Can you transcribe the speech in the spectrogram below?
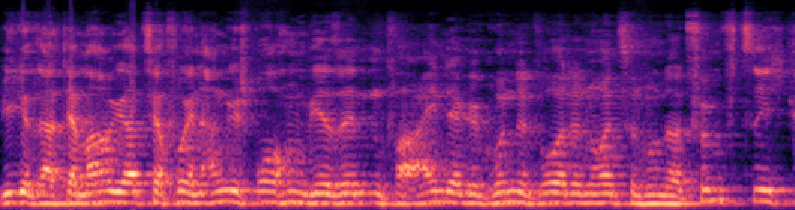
wie gesagt, der Mario hat es ja vorhin angesprochen, wir sind ein Verein, der gegründet wurde 1950.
